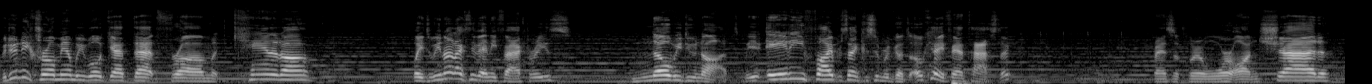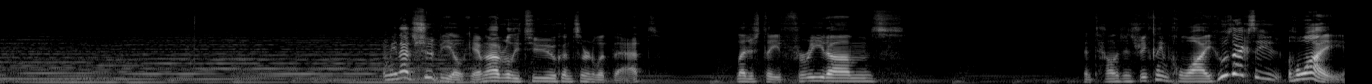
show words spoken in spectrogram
We do need chromium. We will get that from Canada. Wait, do we not actually have any factories? No, we do not. We have 85% consumer goods. Okay, fantastic. France declare war on Chad. I mean, that should be okay. I'm not really too concerned with that. Legislate freedoms. Intelligence. Reclaim Hawaii. Who's actually Hawaii?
